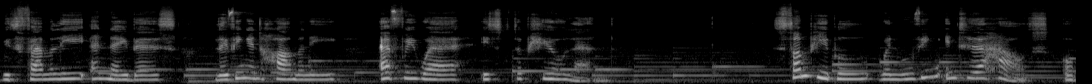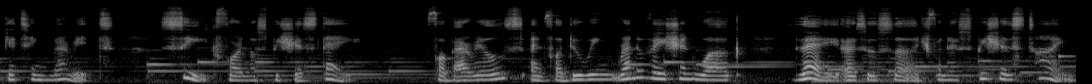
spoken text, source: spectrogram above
With family and neighbors living in harmony, everywhere is the Pure Land. Some people, when moving into a house or getting married, seek for an auspicious day. For burials and for doing renovation work, they also search for an auspicious time.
